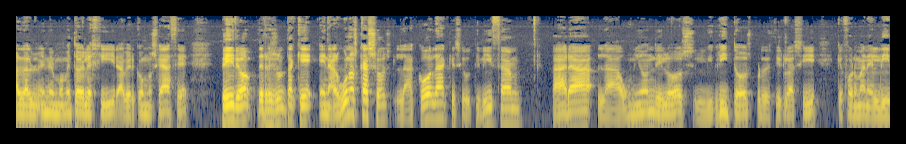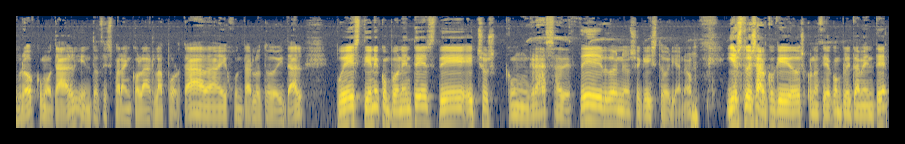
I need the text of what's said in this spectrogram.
en el momento de elegir a ver cómo se hace, pero resulta que en algunos casos la cola que se utiliza para la unión de los libritos, por decirlo así, que forman el libro como tal, y entonces para encolar la portada y juntarlo todo y tal, pues tiene componentes de hechos con grasa de cerdo y no sé qué historia, ¿no? Y esto es algo que yo desconocía completamente.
